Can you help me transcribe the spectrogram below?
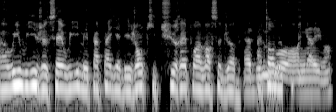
Ah oui, oui, je sais, oui, mais papa, il y a des gens qui tueraient pour avoir ce job. Ah, Attends, nouveau, on y arrive. hein.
